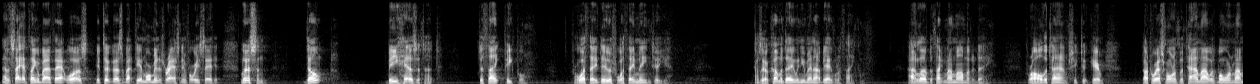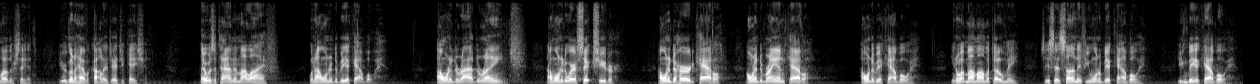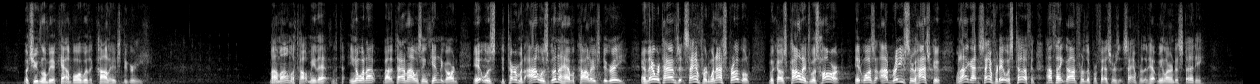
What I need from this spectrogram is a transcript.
Now, the sad thing about that was it took us about 10 more minutes him before he said it. Listen, don't be hesitant to thank people for what they do and for what they mean to you. Because there'll come a day when you may not be able to thank them. I'd love to thank my mama today for all the time she took care of me. Dr. Westmore, from the time I was born, my mother said, You're going to have a college education. There was a time in my life when I wanted to be a cowboy. I wanted to ride the range. I wanted to wear a six shooter. I wanted to herd cattle. I wanted to brand cattle. I wanted to be a cowboy. You know what my mama told me? She said, Son, if you want to be a cowboy, you can be a cowboy, but you're going to be a cowboy with a college degree. My mama taught me that. From the t- you know what? I, by the time I was in kindergarten, it was determined I was going to have a college degree. And there were times at Samford when I struggled because college was hard. It wasn't, I breezed through high school. When I got to Samford, it was tough. And I thank God for the professors at Samford that helped me learn to study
